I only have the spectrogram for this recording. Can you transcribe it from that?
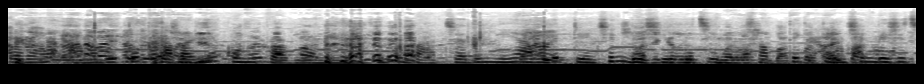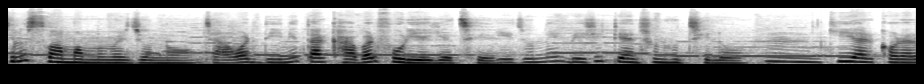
কেননা আমাদের তো খাবার নিয়ে কোনো প্রবলেম নেই। কিন্তু বাচ্চাদের নিয়ে আমাদের টেনশন বেশি হয়েছিল। সব থেকে টেনশন বেশি ছিল সোয়ামামের জন্য। যাওয়ার দিনে তার খাবার ফুরিয়ে গেছে। এই জন্যই বেশি টেনশন হচ্ছিল। হুম কি আর করার?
